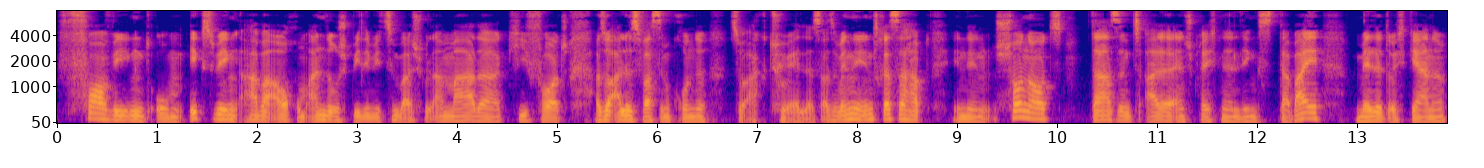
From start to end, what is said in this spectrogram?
vorwiegend um X-Wing, aber auch um andere Spiele wie zum Beispiel Armada, Keyforge, also alles, was im Grunde so aktuell ist. Also wenn ihr Interesse habt, in den Show Notes da sind alle entsprechenden Links dabei. Meldet euch gerne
